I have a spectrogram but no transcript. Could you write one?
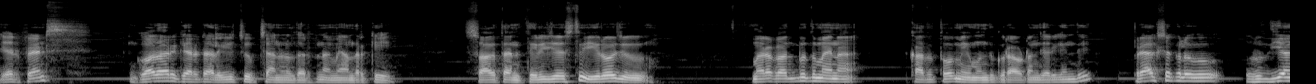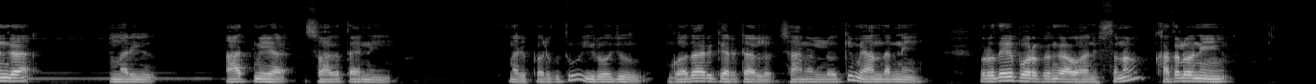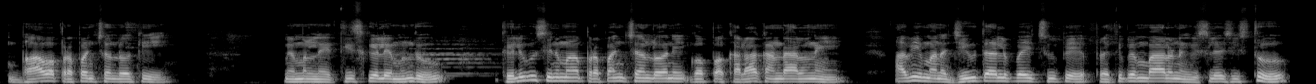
Dear friends Godavari కెరటాల YouTube channel తరఫున మీ అందరికీ స్వాగతాన్ని తెలియజేస్తూ ఈరోజు మరొక అద్భుతమైన కథతో మీ ముందుకు రావడం జరిగింది. ప్రేక్షకులు హృదయంగా మరియు ఆత్మీయ స్వాగతాన్ని మరి పలుకుతూ ఈరోజు గోదావరి కెరటాలు ఛానల్లోకి మీ అందరినీ హృదయపూర్వకంగా ఆహ్వానిస్తున్నాం. కథలోని భావ ప్రపంచంలోకి మిమ్మల్ని తీసుకెళ్ళే ముందు తెలుగు సినిమా ప్రపంచంలోని గొప్ప కళాఖండాలని అవి మన జీవితాలపై చూపే ప్రతిబింబాలను విశ్లేషిస్తూ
